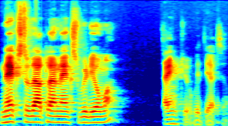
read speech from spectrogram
Next દાખલા નેક્સ્ટ વિડીયોમાં. થેન્ક યુ વિદ્યાર્થીઓ.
